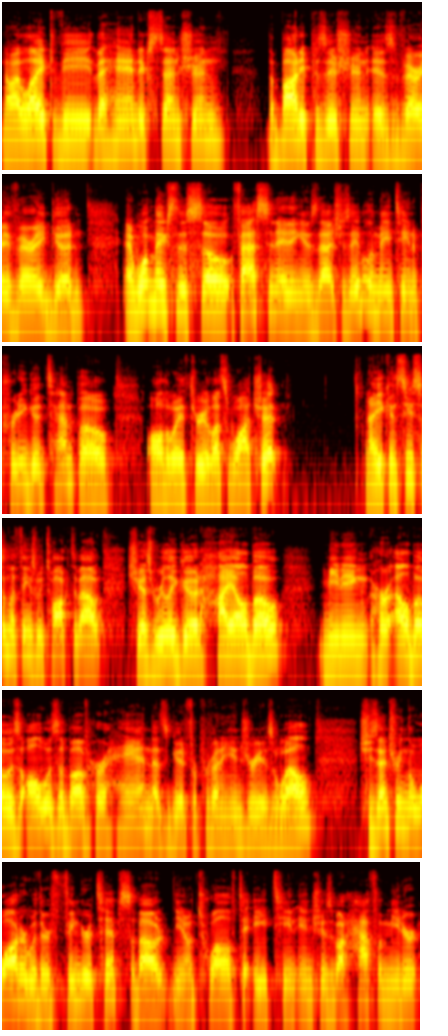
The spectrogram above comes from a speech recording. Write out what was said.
Now I like the, the hand extension. The body position is very, very good. And what makes this so fascinating is that she's able to maintain a pretty good tempo all the way through. Let's watch it. Now you can see some of the things we talked about. She has really good high elbow, meaning her elbow is always above her hand. That's good for preventing injury as well. She's entering the water with her fingertips about, you know, 12 to 18 inches, about half a meter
